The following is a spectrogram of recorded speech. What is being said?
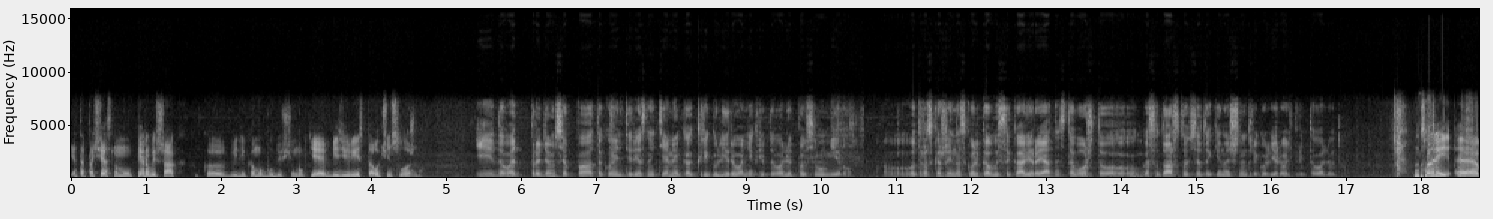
это по-честному первый шаг к великому будущему, где без юриста очень сложно. И давай пройдемся по такой интересной теме, как регулирование криптовалют по всему миру. Вот расскажи, насколько высока вероятность того, что государства все-таки начнут регулировать криптовалюту? Ну смотри, э,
